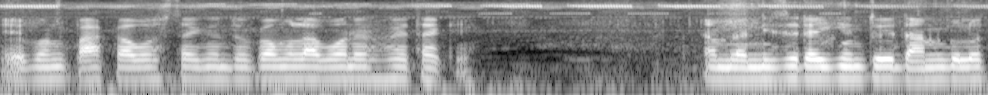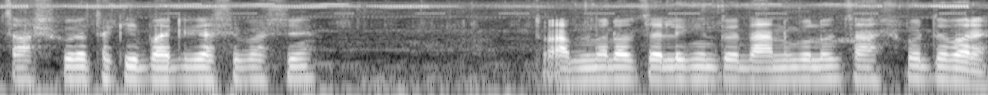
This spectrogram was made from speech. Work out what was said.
এবং পাকা অবস্থায় কিন্তু কমলা বনের হয়ে থাকে। আমরা নিজেরাই কিন্তু এই ধানগুলো চাষ করে থাকি বাড়ির আশেপাশে। তো আপনারাও চাইলে কিন্তু ধানগুলো চাষ করতে পারেন।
